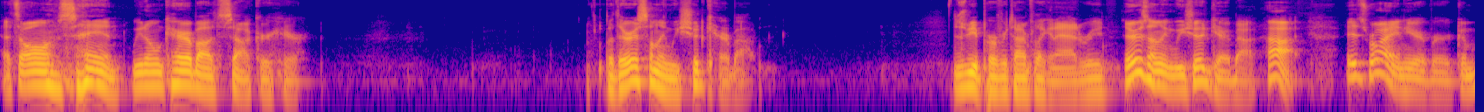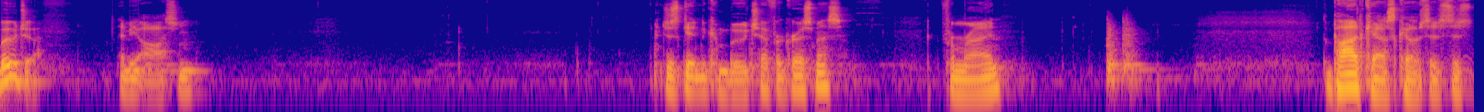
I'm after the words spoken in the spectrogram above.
That's all I'm saying. We don't care about soccer here. But there is something we should care about. This would be a perfect time for like an ad read. There is something we should care about. Hi, it's Ryan here for kombucha. That'd be awesome. Just getting kombucha for Christmas from Ryan. The podcast coach is just,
